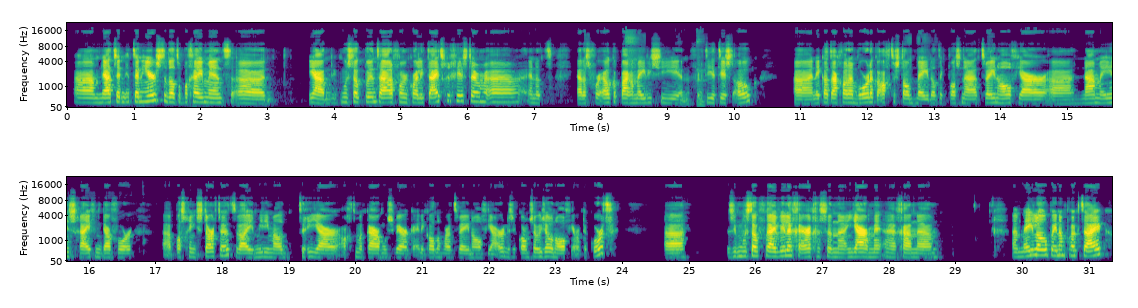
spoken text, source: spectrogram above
Um, ja, ten, ten, eerste dat op een gegeven moment, uh, ja, ik moest ook punten halen voor een kwaliteitsregister. Uh, en dat, ja, dat is voor elke paramedici en voor de diëtist ook. Uh, en ik had daar gewoon een behoorlijke achterstand mee, dat ik pas na 2,5 jaar na mijn inschrijving daarvoor pas ging starten. Terwijl je minimaal drie jaar achter elkaar moest werken. En ik had nog maar 2,5 jaar. Dus ik kwam sowieso een half jaar tekort. Dus ik moest ook vrijwillig ergens een, een jaar me, gaan meelopen in een praktijk.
